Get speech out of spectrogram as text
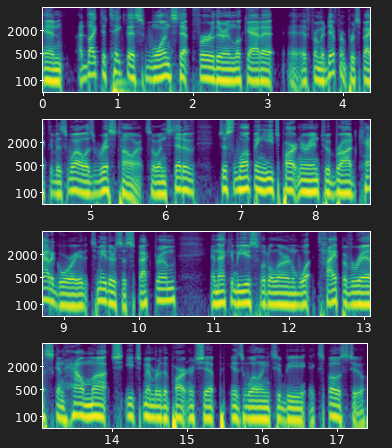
And I'd like to take this one step further and look at it uh, from a different perspective as well as risk tolerance. So instead of just lumping each partner into a broad category, to me, there's a spectrum, and that can be useful to learn what type of risk and how much each member of the partnership is willing to be exposed to.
